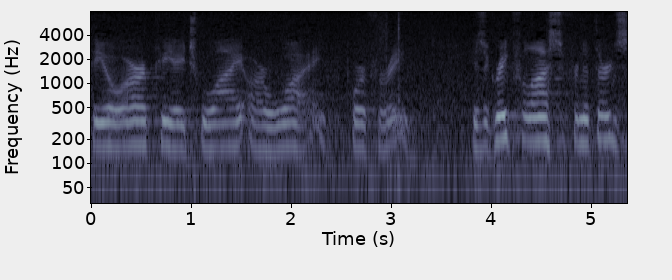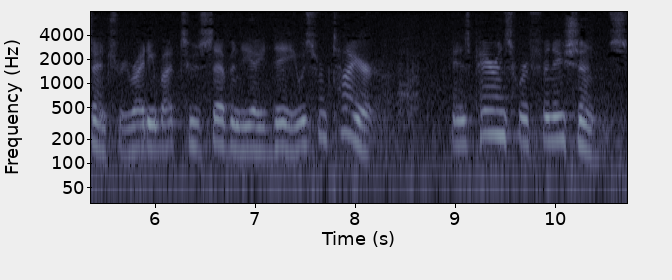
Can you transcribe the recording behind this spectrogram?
P O R P H Y R Y, Porphyry, is a Greek philosopher in the third century, writing about 270 AD. He was from Tyre and his parents were Phoenicians.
